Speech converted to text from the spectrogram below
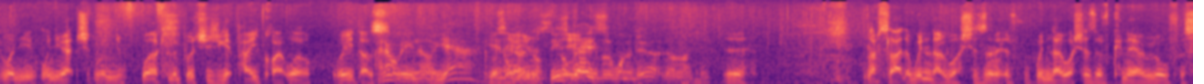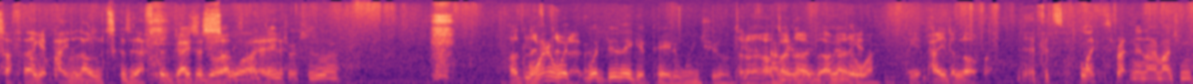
When you when you actually when you work in the butchers, you get paid quite well. Well, he does. I don't really know. Yeah. Yeah, yeah. I know. These, these Not guys. people want to do it, don't like it. Yeah. That's like the window washers, isn't it? The window washers of Canary Wharf and stuff. They get paid loads because they have to. guys because are it's so so It's white, quite dangerous as well. I'd I wonder do what that. what do they get paid a windshield? I don't know. I, mean, don't know, win- but I know they get, they get paid a lot. Yeah, if it's life-threatening, I imagine.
